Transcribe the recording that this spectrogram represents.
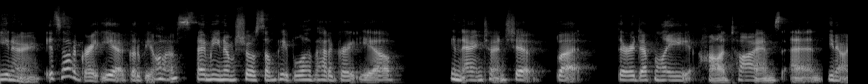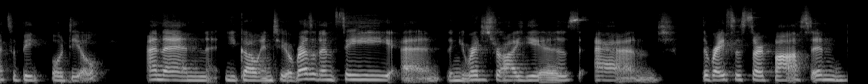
you know, it's not a great year, got to be honest. I mean, I'm sure some people have had a great year in their internship, but there are definitely hard times and, you know, it's a big ordeal. And then you go into your residency and then you register your registrar years and the race is so fast and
